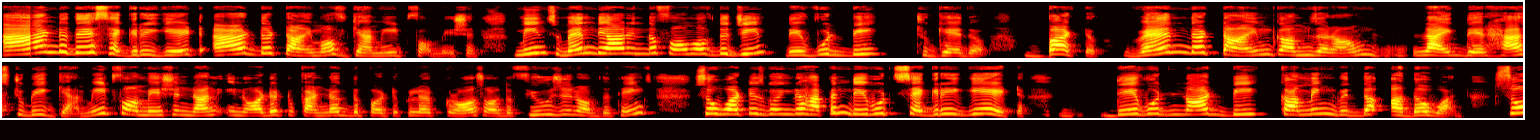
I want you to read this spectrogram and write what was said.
and they segregate at the time of gamete formation. Means when they are in the form of the gene, they would be together. But when the time comes around, like there has to be gamete formation done in order to conduct the particular cross or the fusion of the things. So what is going to happen? They would segregate. They would not be coming with the other one. So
